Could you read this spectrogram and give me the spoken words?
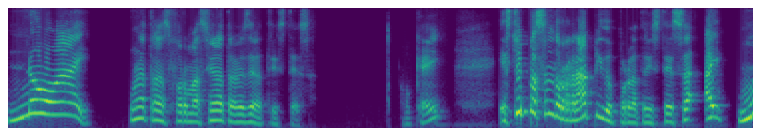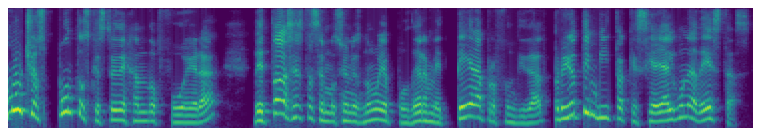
no hay una transformación a través de la tristeza. ¿Ok? Estoy pasando rápido por la tristeza. Hay muchos puntos que estoy dejando fuera. De todas estas emociones no voy a poder meter a profundidad, pero yo te invito a que si hay alguna de estas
